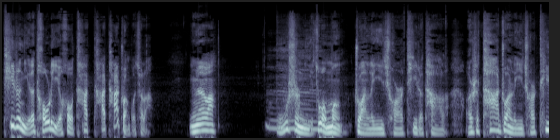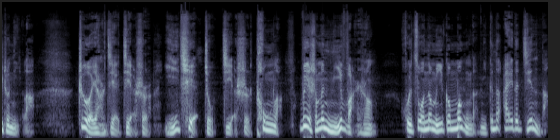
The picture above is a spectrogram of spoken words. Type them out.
踢着你的头了以后，她她她转过去了，明白吗？不是你做梦转了一圈踢着她了，而是她转了一圈踢着你了，这样解解释一切就解释通了。为什么你晚上会做那么一个梦呢？你跟他挨得近呢？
